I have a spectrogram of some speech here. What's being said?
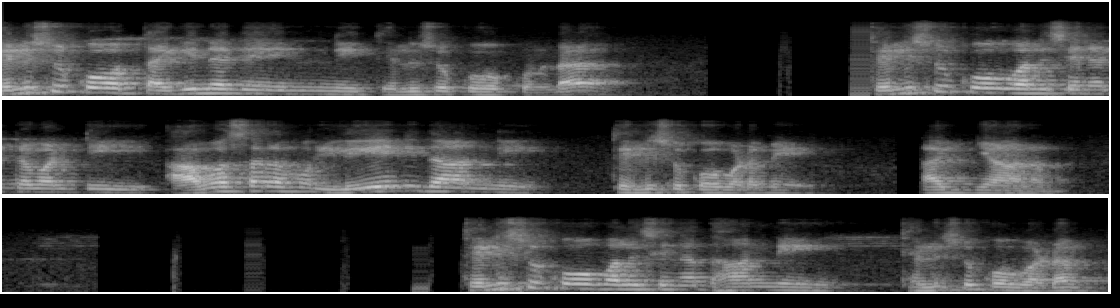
తెలుసుకో తగినదేన్ని తెలుసుకోకుండా తెలుసుకోవలసినటువంటి అవసరము లేని దాన్ని తెలుసుకోవడమే అజ్ఞానం. తెలుసుకోవలసిన దాన్ని తెలుసుకోవడం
